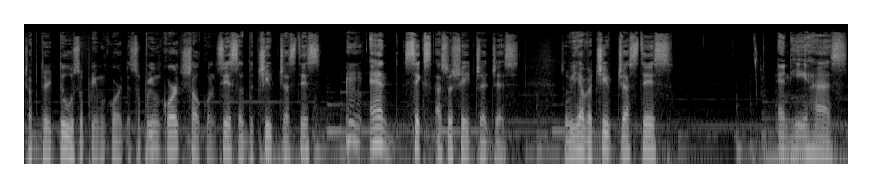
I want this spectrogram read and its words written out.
Chapter 2 Supreme Court The Supreme Court shall consist of the Chief Justice and six associate judges. So we have a Chief Justice, and he has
